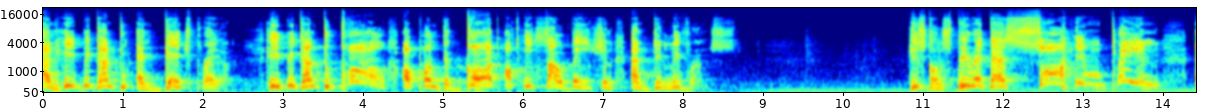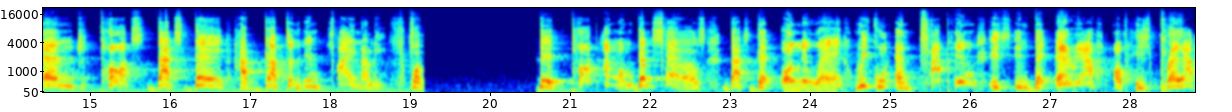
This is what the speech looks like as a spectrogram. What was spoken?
and he began to engage prayer. He began to call upon the God of his salvation and deliverance. His conspirators saw him praying and thought that they had gotten him finally. For they thought among themselves that the only way we could entrap him is in the area of his prayer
